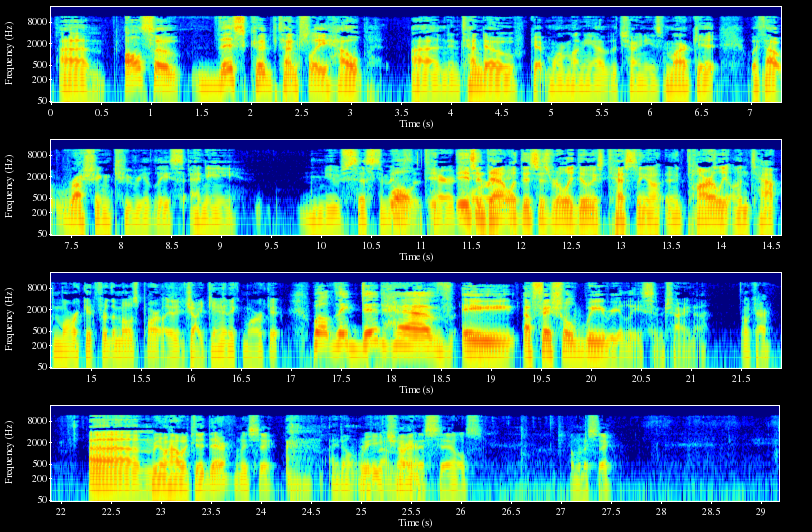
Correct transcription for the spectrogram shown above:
Um, also, this could potentially help uh, Nintendo get more money out of the Chinese market without rushing to release any new system Well, into the territory. isn't that what this is really doing? Is testing a, an entirely untapped market for the most part, like a gigantic market. Well, they did have a official Wii release in China. Okay. Um, We know how it did there. Let me see. I don't We remember. China sales. I'm gonna say.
